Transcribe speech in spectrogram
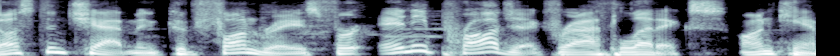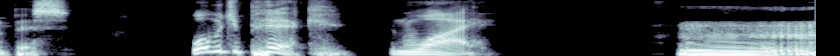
Dustin Chapman, could fundraise for any project for athletics on campus, what would you pick and why? Hmm.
